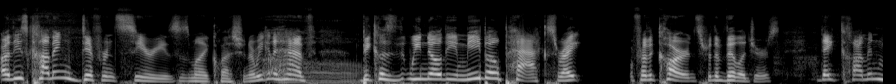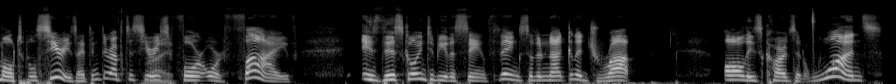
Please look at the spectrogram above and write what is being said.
Are these coming different series? Is my question. Are we going to have Oh. because we know the amiibo packs, right? For the cards for the villagers, they come in multiple series. I think they're up to series Right. four or five. Is this going to be the same thing? So they're not going to drop all these cards at once.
